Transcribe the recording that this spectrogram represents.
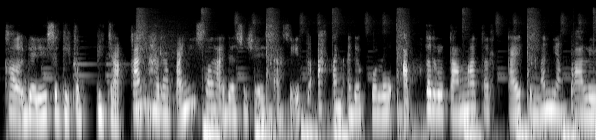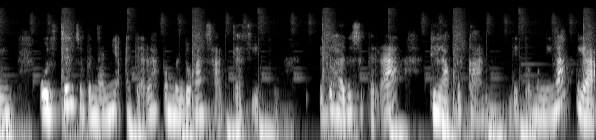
kalau dari segi kebijakan harapannya setelah ada sosialisasi itu akan ada follow up terutama terkait dengan yang paling urgent sebenarnya adalah pembentukan satgas itu itu harus segera dilakukan gitu. Mengingat ya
